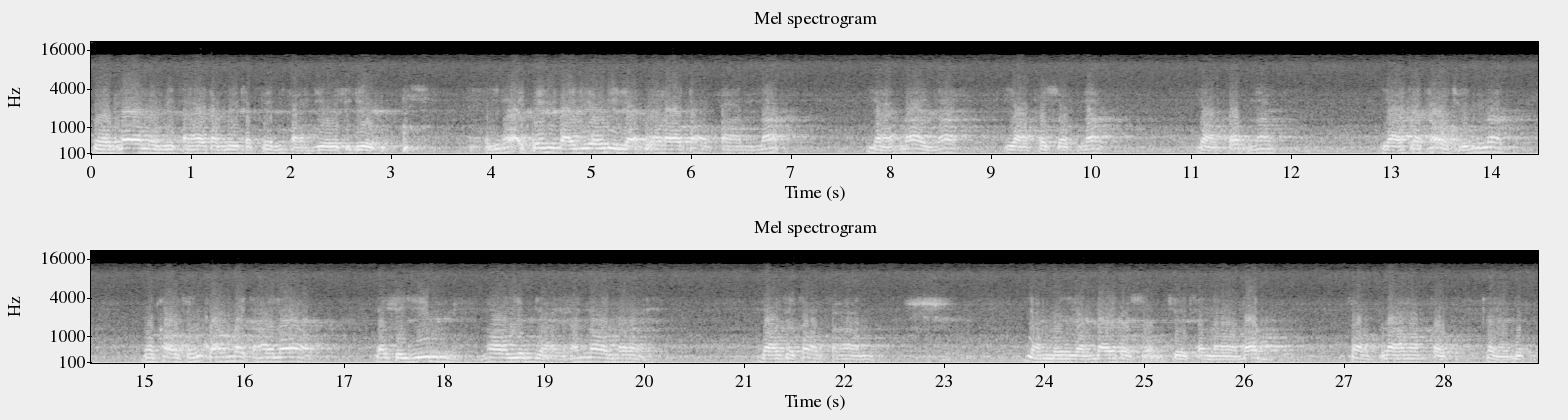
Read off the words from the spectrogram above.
เกิดแล้วไม่มีตายกันมีแต่เป็นฝ่ายเดียวทีเดียวเพราะฉะนั้นเป็นฝ่ายเดียวนี่แหละพวกเราต้องการนัก อยากได้นัก อยากประสบนัก อยากพบนัก อยากจะเข้าถึงนักเมื่อเข้าถึงความไม่ตายแล้วเราจะยิ้มน้อยยิ้มใหญ่หันน้อยมาเราจะต้องการอย่างหนึ่งอย่างใดก็สมเจตนาบัดต้องปรากฏ แก่บุคค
